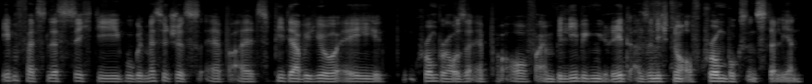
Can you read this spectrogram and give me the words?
Ebenfalls lässt sich die Google Messages App als PWA Chrome Browser App auf einem beliebigen Gerät, also nicht nur auf Chromebooks installieren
